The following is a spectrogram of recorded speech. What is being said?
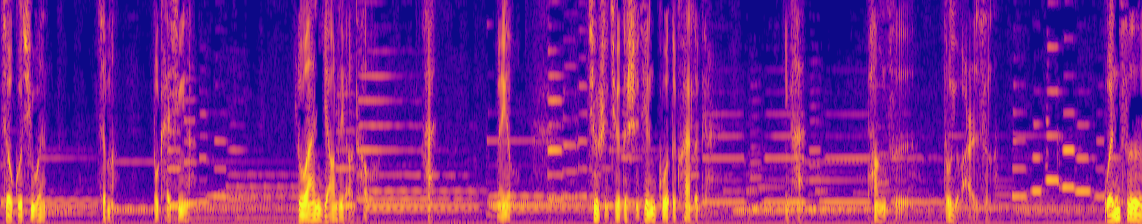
走过去问：“怎么不开心啊？”陆安摇了摇头：“嗨，没有，就是觉得时间过得快了点。你看，胖子都有儿子了。”蚊子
